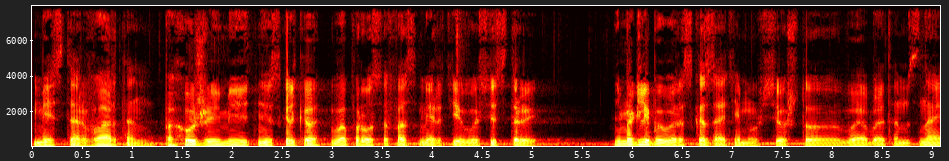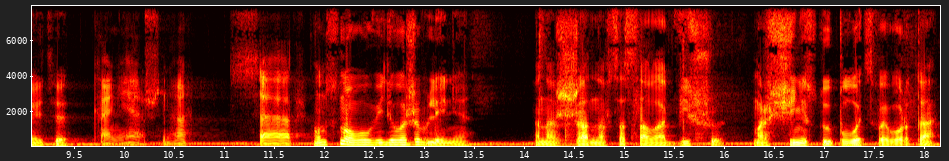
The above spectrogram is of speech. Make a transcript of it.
Мистер Вартон, похоже, имеет несколько вопросов о смерти его сестры. Не могли бы вы рассказать ему все, что вы об этом знаете? Конечно. Он снова увидел оживление. Она жадно всосала обвисшую, морщинистую плоть своего рта,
